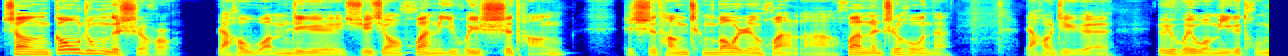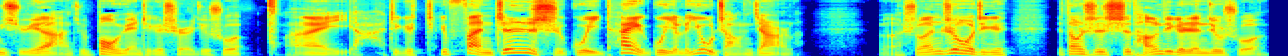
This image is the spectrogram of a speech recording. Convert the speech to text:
上高中的时候，然后我们这个学校换了一回食堂，这食堂承包人换了啊，换了之后呢，然后这个有一回我们一个同学啊就抱怨这个事儿，就说：“哎呀，这个这个饭真是贵，太贵了，又涨价了。”啊！说完之后，这个当时食堂这个人就说：“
